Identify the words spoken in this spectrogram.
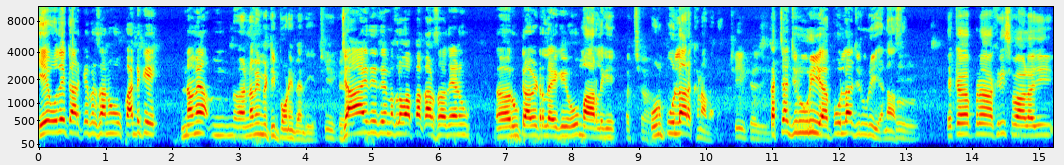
ਇਹ ਉਹਦੇ ਕਰਕੇ ਫਿਰ ਸਾਨੂੰ ਕੱਢ ਕੇ ਨਵੇਂ ਨਵੀਂ ਮਿੱਟੀ ਪਾਉਣੀ ਪੈਂਦੀ ਹੈ। ਜਾਂ ਇਹਦੇ ਤੇ ਮਤਲਬ ਆਪਾਂ ਕਰ ਸਕਦੇ ਇਹਨੂੰ ਰੂਟਾਵੇਟਰ ਲੈ ਕੇ ਉਹ ਮਾਰ ਲਈਏ। ਅੱਛਾ। ਉਹਨੂੰ ਪੋਲਾ ਰੱਖਣਾ ਪੈਂਦਾ। ਠੀਕ ਹੈ ਜੀ। ਕੱਚਾ ਜ਼ਰੂਰੀ ਹੈ ਪੋਲਾ ਜ਼ਰੂਰੀ ਹੈ ਨਾ। ਇੱਕ ਆਪਣਾ ਆਖਰੀ ਸਵਾਲ ਹੈ ਜੀ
